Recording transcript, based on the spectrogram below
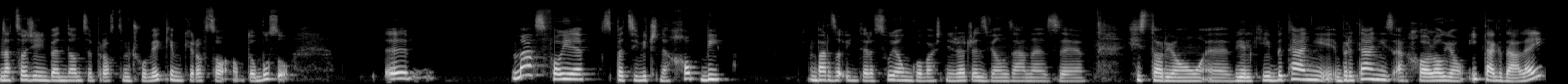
na co dzień będący prostym człowiekiem, kierowcą autobusu, ma swoje specyficzne hobby. Bardzo interesują go właśnie rzeczy związane z historią e, Wielkiej Brytanii, Brytanii z archeologią i tak dalej.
